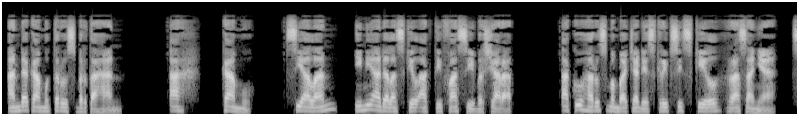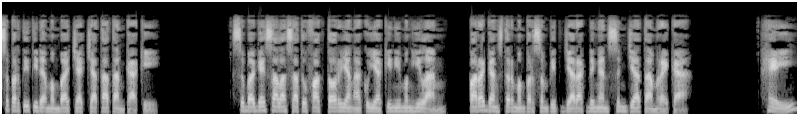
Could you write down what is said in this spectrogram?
Anda kamu terus bertahan. Ah, Kamu. Sialan, ini adalah skill aktivasi bersyarat. Aku harus membaca deskripsi skill, rasanya, seperti tidak membaca catatan kaki. Sebagai salah satu faktor yang aku yakini menghilang, para gangster mempersempit jarak dengan senjata mereka. Hei,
